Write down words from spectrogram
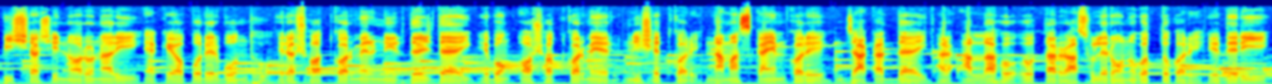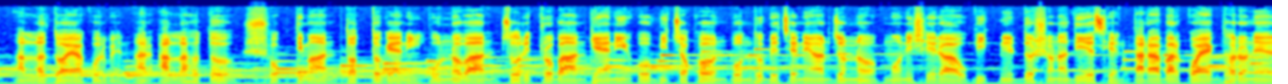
বিশ্বাসী নরনারী একে অপরের বন্ধু। এরা সৎকর্মের নির্দেশ দেয় এবং অসৎকর্মের নিষেধ করে। নামাজ কায়েম করে জাকাত দেয় আর আল্লাহ ও তার রাসুলের অনুগত্য করে। এদেরই আল্লাহ দয়া করবেন। আর আল্লাহ তো শক্তিমান, তত্ত্বজ্ঞানী, পুণ্যবান, চরিত্রবান, জ্ঞানী ও বিচক্ষণ বন্ধু বেছে নেওয়ার জন্য মনীষীরাও দিক নির্দেশনা দিয়েছেন। তারা আবার কয়েক ধরনের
